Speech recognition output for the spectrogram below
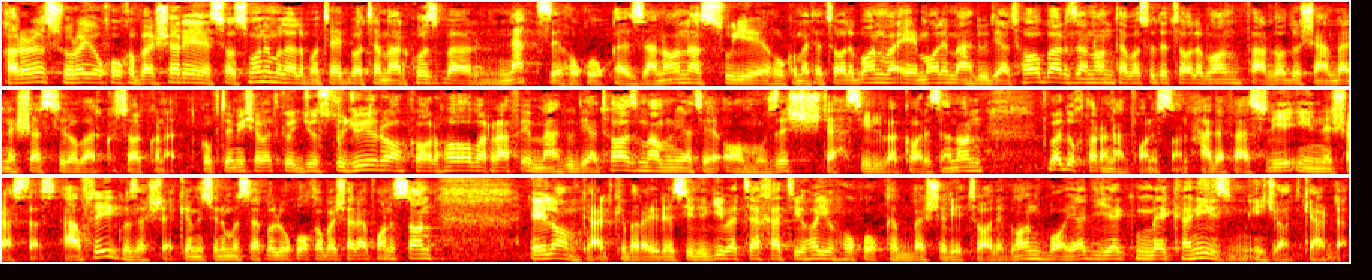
قرار است شورای حقوق بشر سازمان ملل متحد با تمرکز بر نقض حقوق زنان از سوی حکومت طالبان و اعمال محدودیت ها بر زنان توسط طالبان فردا دوشنبه نشستی را برگزار کند. گفته می شود که جستجوی راهکارها و رفع محدودیت ها از ممنوعیت آموزش تحصیل و کار زنان و دختران افغانستان. هدف اصلی این نشست است. هفته گذشته کمیسیون مستقل حقوق بشر افغانستان اعلام کرد که برای رسیدگی به تخطی های حقوق بشری طالبان باید یک مکانیزم ایجاد کردند.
